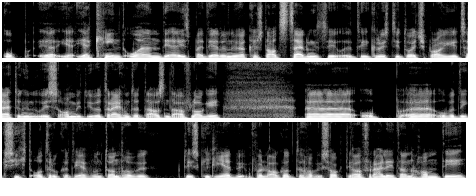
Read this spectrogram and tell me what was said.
ob er, er, er, kennt einen, der ist bei der New Yorker Staatszeitung, die, die größte deutschsprachige Zeitung in den USA mit über 300.000 Auflage, äh, ob, äh, ob er die Geschichte andrucken darf. Und dann habe ich das geklärt mit dem Verlag, habe ich gesagt, ja, freilich, dann haben die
